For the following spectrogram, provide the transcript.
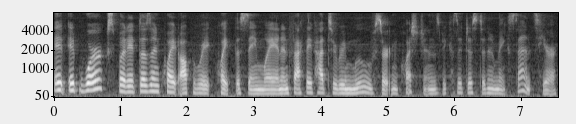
it, it, works, but it doesn't quite operate quite the same way. And in fact, they've had to remove certain questions because it just didn't make sense here.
